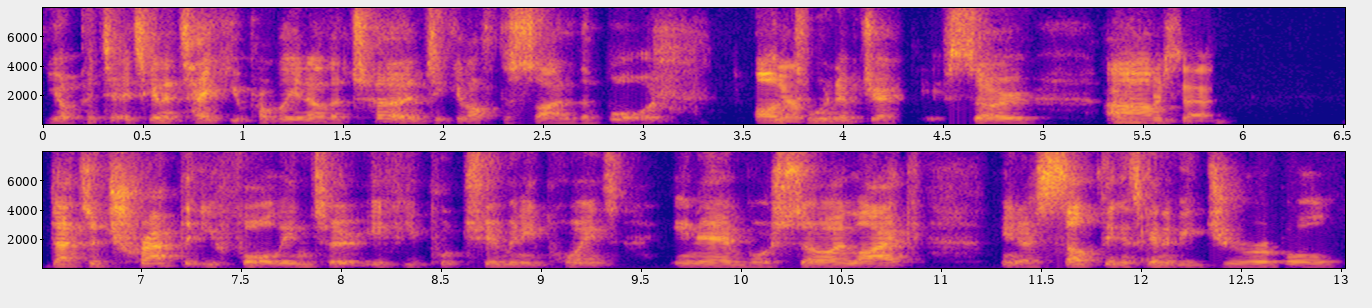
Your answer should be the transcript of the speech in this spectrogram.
you're, it's going to take you probably another turn to get off the side of the board onto an objective. So um, 100%. that's a trap that you fall into if you put too many points in ambush. So I like, you know, something that's going to be durable.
